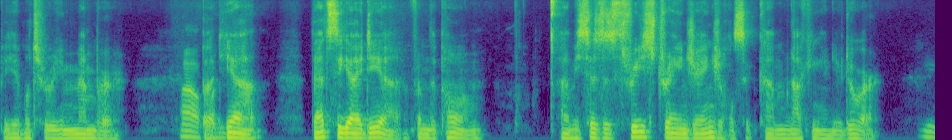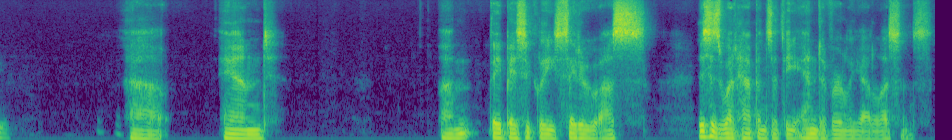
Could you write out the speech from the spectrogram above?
be able to remember. Oh, But yeah, that's the idea from the poem. Um, he says there's three strange angels that come knocking on your door. Mm. Uh, and um, they basically say to us, this is what happens at the end of early adolescence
